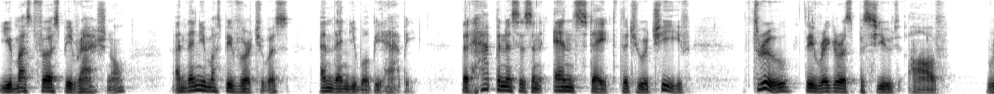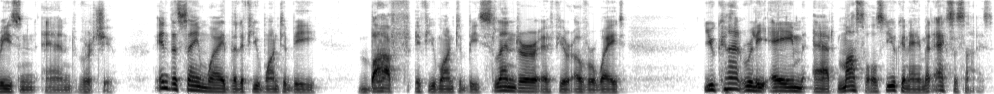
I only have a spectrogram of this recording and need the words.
you must first be rational, and then you must be virtuous, and then you will be happy. That happiness is an end state that you achieve through the rigorous pursuit of reason and virtue. In the same way that if you want to be buff, if you want to be slender, if you're overweight, you can't really aim at muscles, you can aim at exercise.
